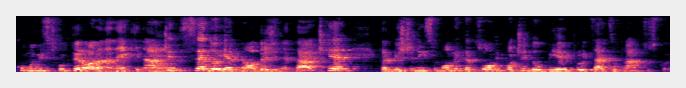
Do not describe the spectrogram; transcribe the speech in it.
komunističkog terora na neki način, Da. sve do jedne određene tačke, kad više nisu mogli, kad su ovi počeli da ubijaju policajce u Francuskoj.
